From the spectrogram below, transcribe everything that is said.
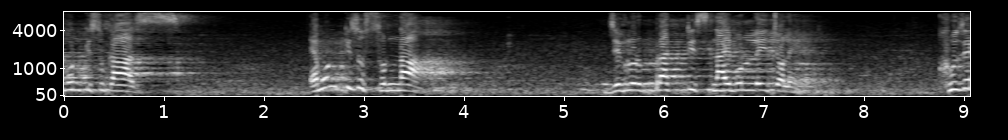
এমন কিছু কাজ, এমন কিছু সুন্না যেগুলোর প্র্যাকটিস নাই বললেই চলে। খুঁজে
